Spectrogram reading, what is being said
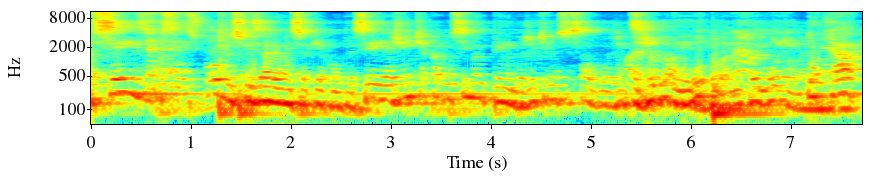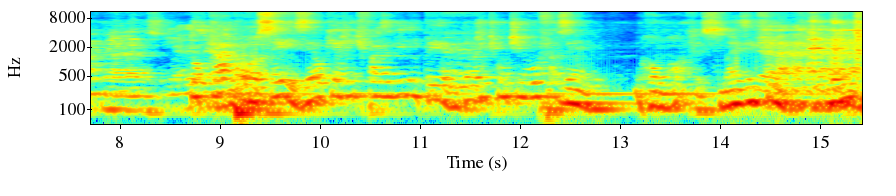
Vocês, vocês todos fizeram isso aqui acontecer e a gente acabou se mantendo. A gente não se salvou. A gente Uma se ajuda mútua, né? Foi mútua, né? Tocar- É, Tocar para vocês é o que a gente faz a vida inteira. Então a gente continuou fazendo. Home office, mas enfim, a gente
